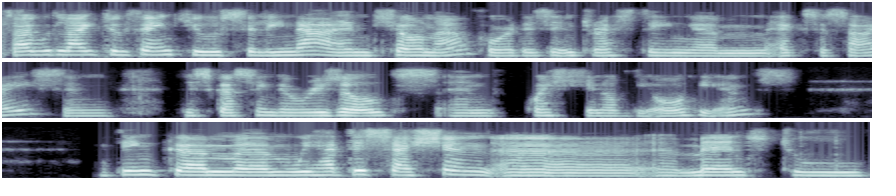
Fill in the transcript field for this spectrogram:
So I would like to thank you, Selena and Shauna, for this interesting um, exercise and discussing the results and question of the audience. I think um, um, we had this session uh, uh, meant to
